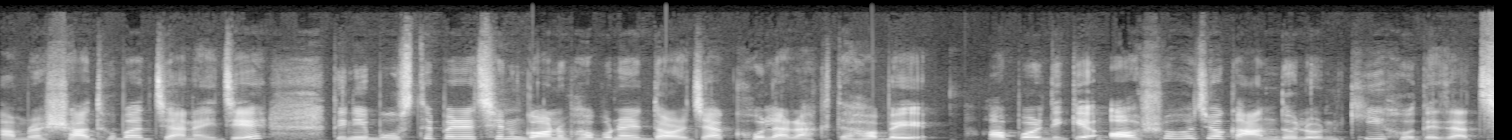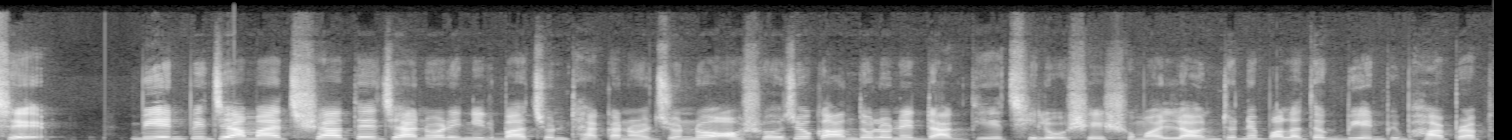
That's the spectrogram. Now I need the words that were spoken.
আমরা সাধুবাদ জানাই যে তিনি বুঝতে পেরেছেন গণভবনের দরজা খোলা রাখতে হবে। অপরদিকে অসহযোগ আন্দোলন কি হতে যাচ্ছে? বিএনপি জামায়াত সাথে জানুয়ারি নির্বাচন ঠেকানোর জন্য অসহযোগ আন্দোলনের ডাক দিয়েছিল। সেই সময় লন্ডনে পলাতক বিএনপি ভারপ্রাপ্ত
